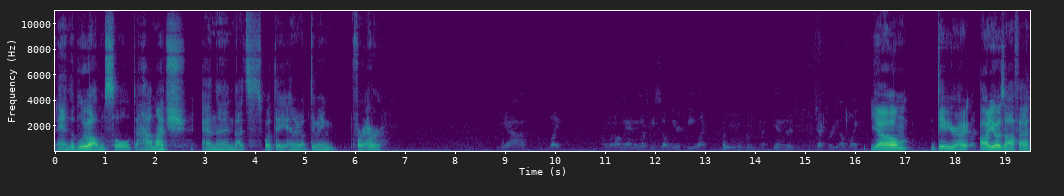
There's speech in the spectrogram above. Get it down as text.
And the Blue album sold how much? And then that's what they ended up doing forever. Yo, Davey, your audio is off, eh?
